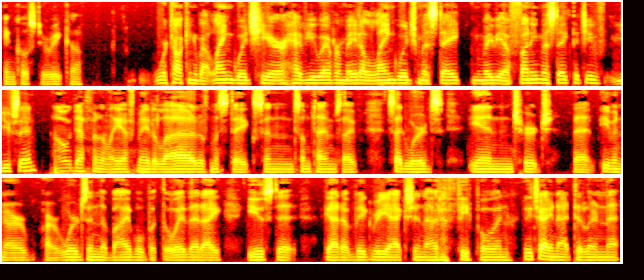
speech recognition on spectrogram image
in Costa Rica we're talking about language here. Have you ever made a language mistake? Maybe a funny mistake that you've you've said? Oh, definitely. I've made a lot of mistakes, and sometimes I've said words in church that even are are words in the Bible, but the way that I used it got a big reaction out of people, and we try not to learn that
